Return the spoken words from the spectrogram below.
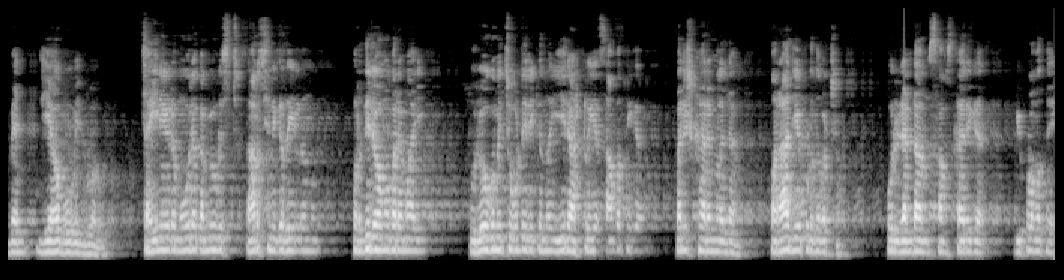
വെൻ ജിയാബുവിനുള്ളത് ചൈനയുടെ മൂല കമ്മ്യൂണിസ്റ്റ് ദാർശനികതയിൽ നിന്നും പ്രതിലോമപരമായി പുരോഗമിച്ചുകൊണ്ടിരിക്കുന്ന ഈ രാഷ്ട്രീയ സാമ്പത്തിക പരിഷ്കാരങ്ങളെല്ലാം പരാജയപ്പെടുന്ന പക്ഷം ഒരു രണ്ടാം സാംസ്കാരിക വിപ്ലവത്തെ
